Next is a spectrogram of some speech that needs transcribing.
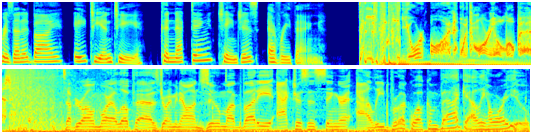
Presented by AT&T. Connecting changes everything. You're on with Mario Lopez. What's up, you're on with Mario Lopez. Joining me now on Zoom, my buddy, actress and singer Ally Brooke. Welcome back, Ally. How are you?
